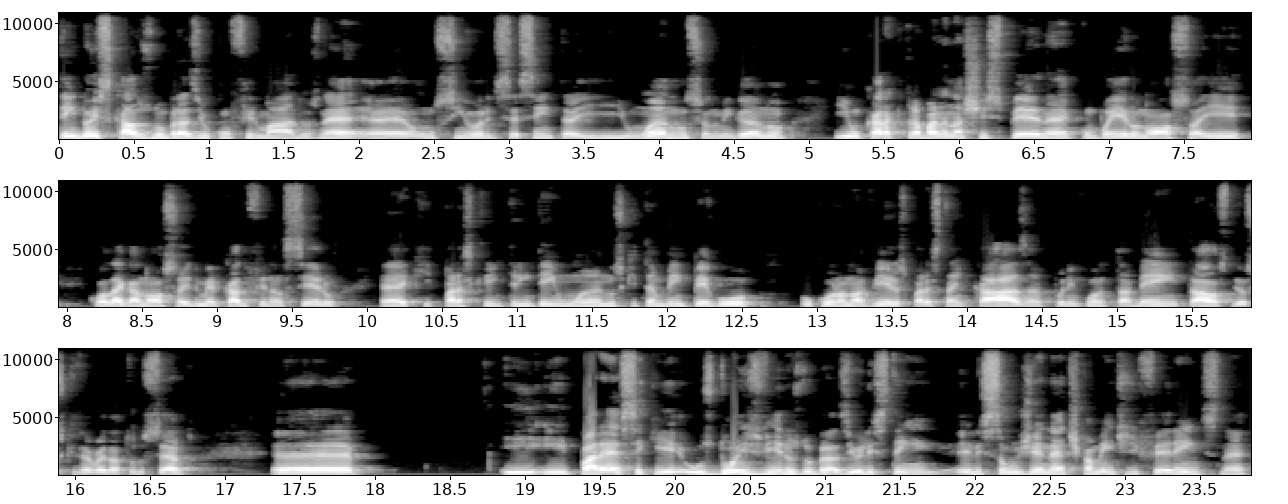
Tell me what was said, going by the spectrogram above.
tem dois casos no Brasil confirmados, né? É um senhor de 61 anos, se eu não me engano, e um cara que trabalha na XP, né? Companheiro nosso aí, colega nosso aí do mercado financeiro, é, que parece que tem 31 anos, que também pegou o coronavírus, parece estar em casa, por enquanto está bem e tal, se Deus quiser vai dar tudo certo. É, e, e, parece que os dois vírus do Brasil eles têm, eles são geneticamente diferentes, né?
